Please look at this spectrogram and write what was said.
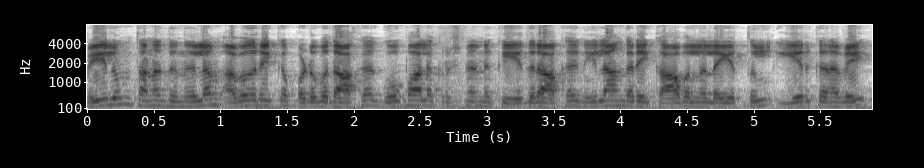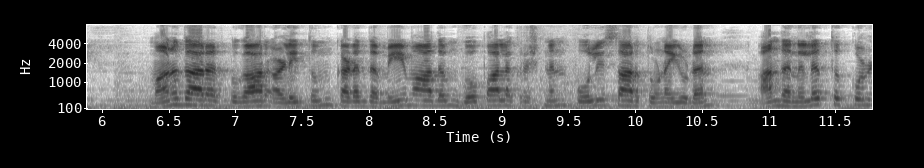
மேலும் தனது நிலம் அபகரிக்கப்படுவதாக கோபாலகிருஷ்ணனுக்கு எதிராக நீலாங்கரை காவல் நிலையத்தில் ஏற்கனவே மனுதாரர் புகார் அளித்தும் கடந்த மே மாதம் கோபாலகிருஷ்ணன் போலீசார் துணையுடன் அந்த நிலத்துக்குள்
